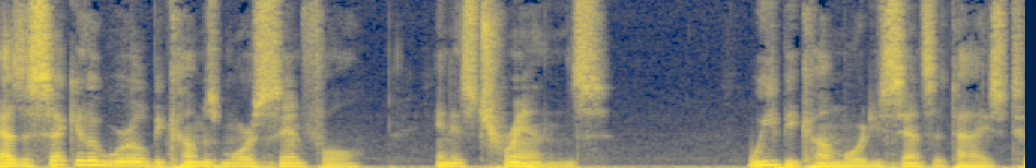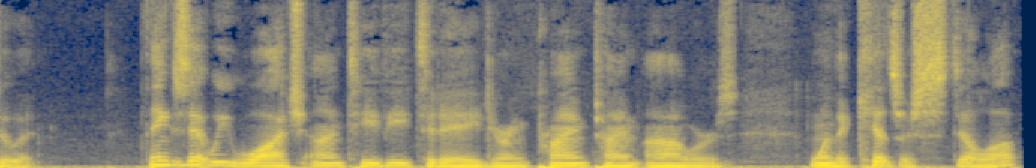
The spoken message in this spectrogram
As the secular world becomes more sinful in its trends, we become more desensitized to it. Things that we watch on TV today during prime time hours when the kids are still up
